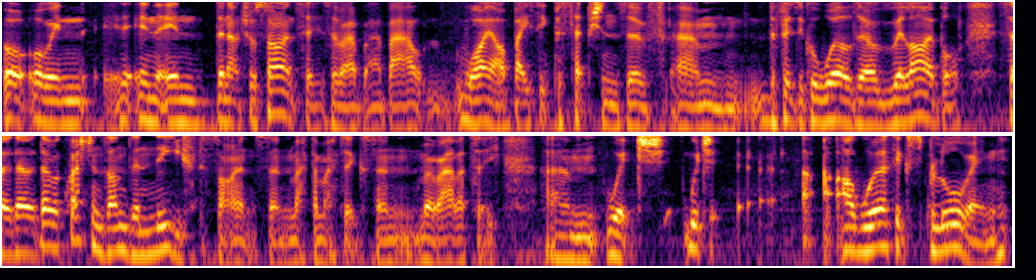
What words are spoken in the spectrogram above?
or, or in, in in the natural sciences about, about why our basic perceptions of um, the physical world are reliable. So there, there are questions underneath science and mathematics and morality, um, which which are worth exploring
